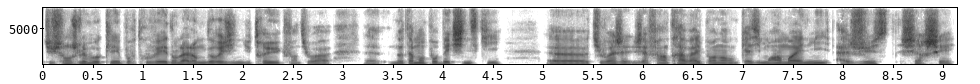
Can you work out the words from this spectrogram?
tu changes le mot-clé pour trouver dans la langue d'origine du truc? Enfin, tu vois? Notamment pour Bekchinski, tu vois, j'ai fait un travail pendant quasiment un mois et demi à juste chercher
